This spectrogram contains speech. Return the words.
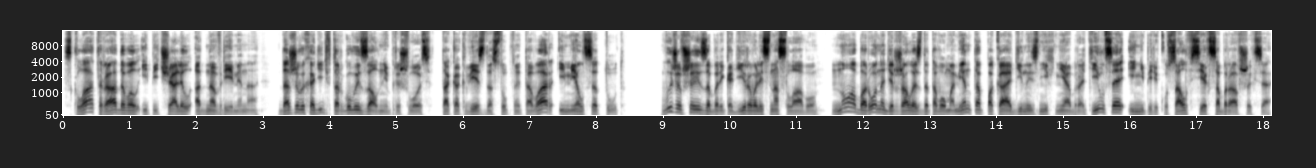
Склад радовал и печалил одновременно — даже выходить в торговый зал не пришлось, так как весь доступный товар имелся тут. Выжившие забаррикадировались на славу, но оборона держалась до того момента, пока один из них не обратился и не перекусал всех собравшихся.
